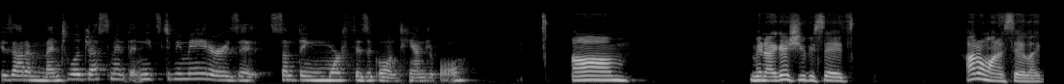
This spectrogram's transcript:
Is that a mental adjustment that needs to be made, or is it something more physical and tangible? Um, I mean, I guess you could say it's. I don't want to say like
